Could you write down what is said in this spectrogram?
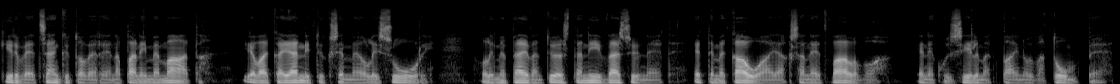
Kirveet sänkytovereina panimme maata, ja vaikka jännityksemme oli suuri, olimme päivän työstä niin väsyneet, että me kauaa jaksaneet valvoa, ennen kuin silmät painuivat umpeen.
